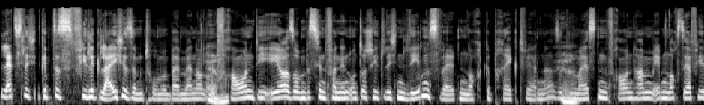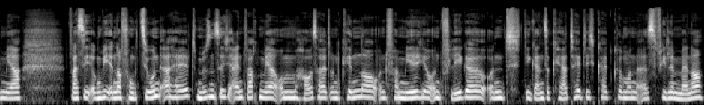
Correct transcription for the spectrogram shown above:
letztlich gibt es viele gleiche Symptome bei Männern ja. und Frauen, die eher so ein bisschen von den unterschiedlichen Lebenswelten noch geprägt werden. Ne? Also ja. die meisten Frauen haben eben noch sehr viel mehr, was sie irgendwie in der Funktion erhält, müssen sich einfach mehr um Haushalt und Kinder und Familie und Pflege und die ganze Kehrtätigkeit kümmern als viele Männer.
